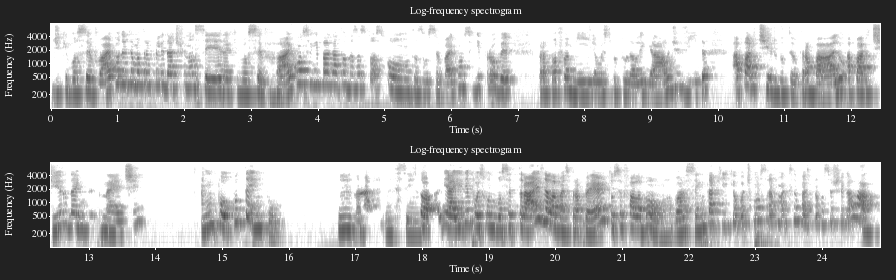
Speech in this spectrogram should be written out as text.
de que você vai poder ter uma tranquilidade financeira, que você vai conseguir pagar todas as suas contas, você vai conseguir prover para tua família uma estrutura legal de vida a partir do teu trabalho, a partir da internet, em pouco tempo. Uhum. Sim. Só- e aí depois quando você traz ela mais para perto, você fala, bom, agora senta aqui que eu vou te mostrar como é que você faz para você chegar lá.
